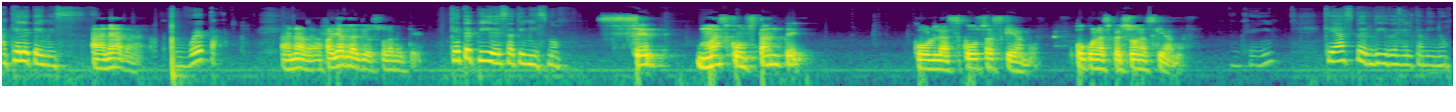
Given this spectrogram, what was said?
¿A qué le temes? A nada. Huepa a nada, a fallarle a Dios solamente. ¿Qué te pides a ti mismo? Ser más constante con las cosas que amo o con las personas que amo. ¿Qué has perdido en el camino?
